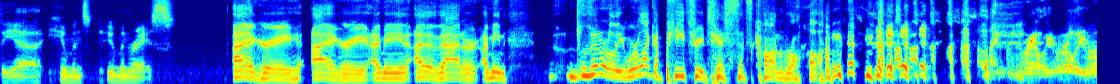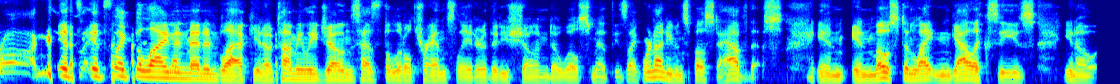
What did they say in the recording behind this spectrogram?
the uh, humans human race. I agree. I agree. I mean, either that or I mean, literally, we're like a petri dish that's gone wrong. like really, really wrong. it's it's like the line in Men in Black. You know, Tommy Lee Jones has the little translator that he's shown to Will Smith. He's like, we're not even supposed to have this in in most enlightened galaxies. You know,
